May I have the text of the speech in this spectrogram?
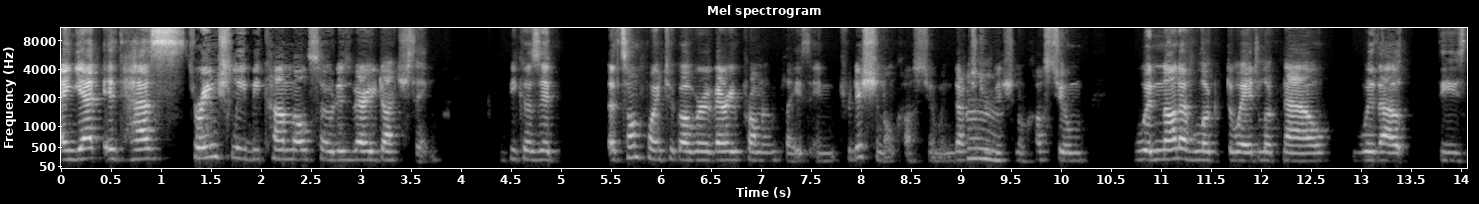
and yet it has strangely become also this very Dutch thing because it at some point took over a very prominent place in traditional costume. And Dutch Mm. traditional costume would not have looked the way it looked now without these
